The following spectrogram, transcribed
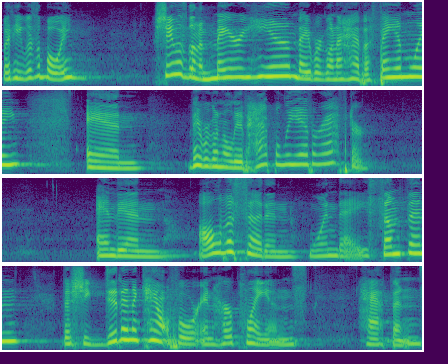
but he was a boy. She was going to marry him, they were going to have a family, and they were going to live happily ever after. And then all of a sudden, one day, something that she didn't account for in her plans happens,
